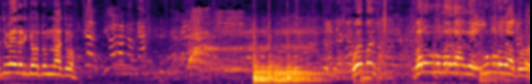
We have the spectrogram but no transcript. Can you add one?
नाचो भाई लड़कियों तुम नाचो। वो बस बोलो ऊपर बजा दे वो बजा थोड़ा।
